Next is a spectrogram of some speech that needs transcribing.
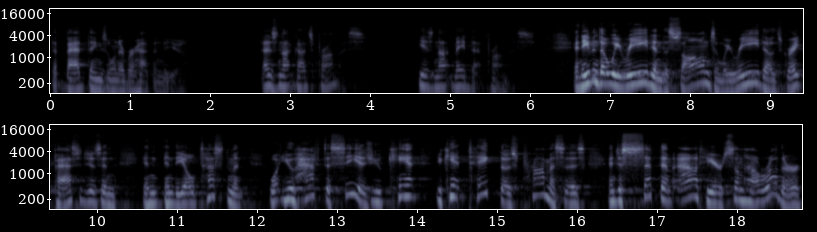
that bad things will never happen to you. That is not God's promise. He has not made that promise. And even though we read in the Psalms and we read those great passages in, in, in, the Old Testament, what you have to see is you can't, you can't take those promises and just set them out here somehow or other,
